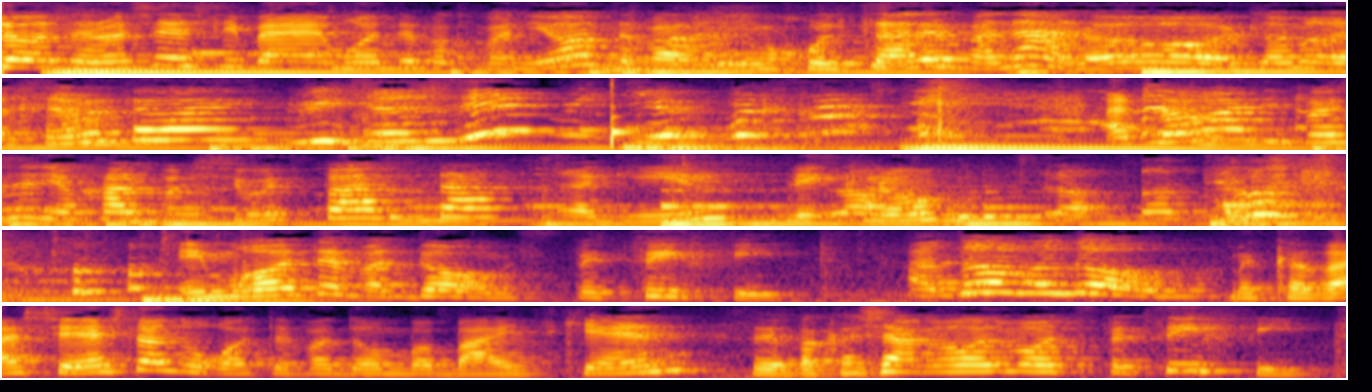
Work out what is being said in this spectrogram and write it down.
לא, זה לא שיש לי בעיה עם רוטב עגבניות, אבל אני עם חולצה לבנה, לא, את לא מרחמת עליי? בגלל זה בדיוק בחרתי. את לא מעדיפה שאני אוכל פשוט פסטה? רגיל? בלי כלום? לא, רוטב אדום. עם רוטב אדום, ספציפית. אדום אדום. מקווה שיש לנו רוטב אדום בבית, כן? זו בקשה מאוד מאוד ספציפית.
